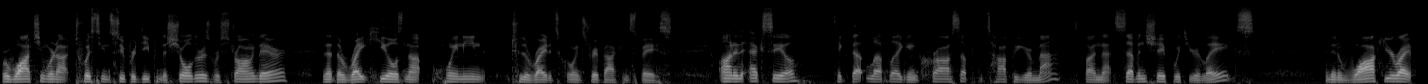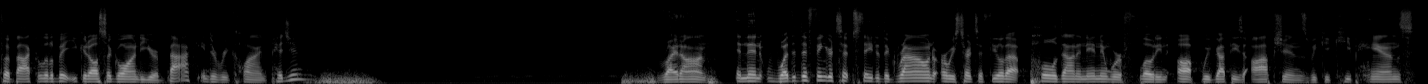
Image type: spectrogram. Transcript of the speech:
We're watching, we're not twisting super deep in the shoulders, we're strong there. And that the right heel is not pointing to the right, it's going straight back in space. On an exhale, take that left leg and cross up to the top of your mat. Find that seven shape with your legs. And then walk your right foot back a little bit. You could also go onto your back into reclined pigeon. Right on. And then whether the fingertips stay to the ground or we start to feel that pull down and in and we're floating up, we've got these options. We could keep hands,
